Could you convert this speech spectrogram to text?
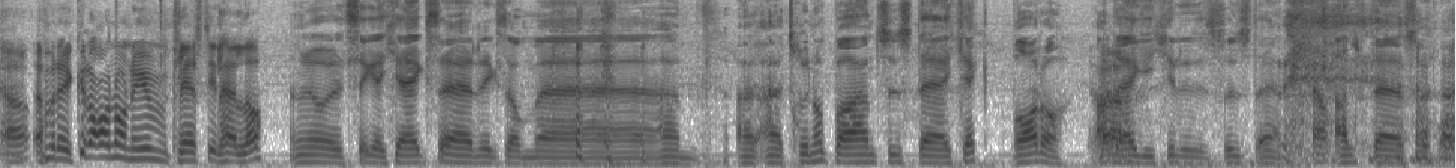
Ja, men det er ikke noen anonym klesstil heller. Men det er sikkert ikke jeg som er liksom eh, han, jeg, jeg tror nok bare han syns det er kjekt bra, da. At jeg ikke syns det alt er så bra.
